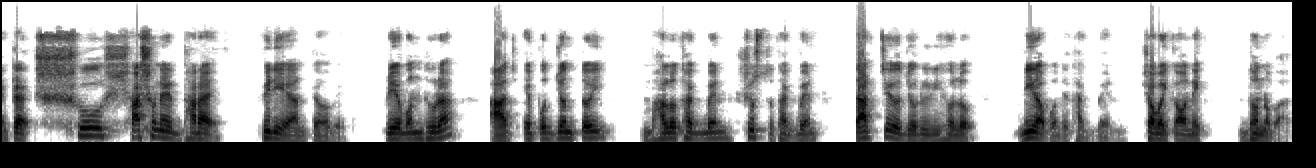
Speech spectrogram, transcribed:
একটা সুশাসনের ধারায় ফিরিয়ে আনতে হবে। প্রিয় বন্ধুরা, আজ এ পর্যন্তই। ভালো থাকবেন, সুস্থ থাকবেন। তার চেয়েও জরুরি হলো নিরাপদে থাকবেন। সবাইকে অনেক ধন্যবাদ।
